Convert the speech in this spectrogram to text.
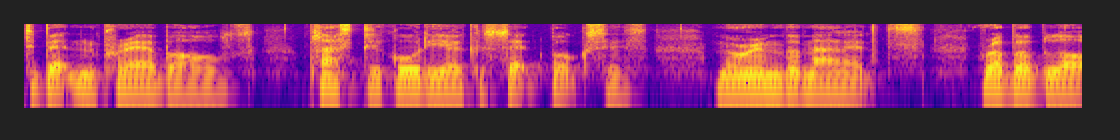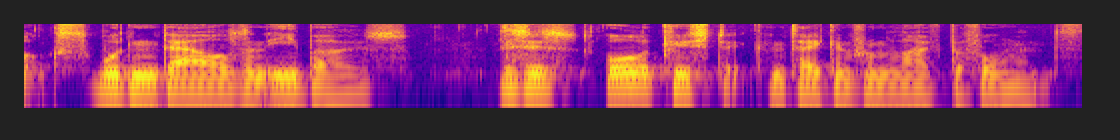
Tibetan prayer bowls, plastic audio cassette boxes, marimba mallets, rubber blocks, wooden dowels, and ebows. This is all acoustic and taken from a live performance.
